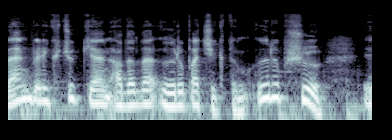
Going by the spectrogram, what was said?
ben böyle küçükken adada Iğrıp'a çıktım. Iğrıp şu e,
